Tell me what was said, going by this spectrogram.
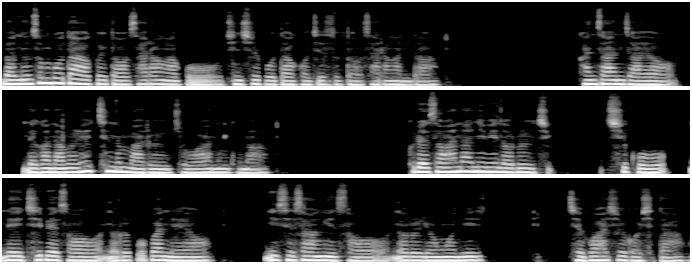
너는 선보다 악을 더 사랑하고 진실보다 거짓을 더 사랑한다. 간사한 자여 내가 남을 해치는 말을 좋아하는구나 그래서 하나님이 너를 지- 치고 내 집에서 너를 뽑아내어 이 세상에서 너를 영원히 제거하실 것이다.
